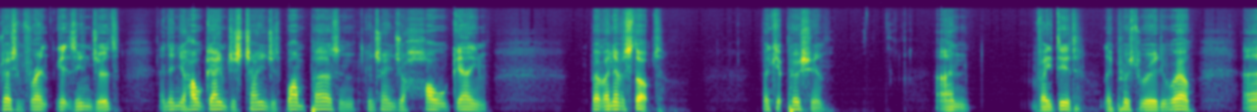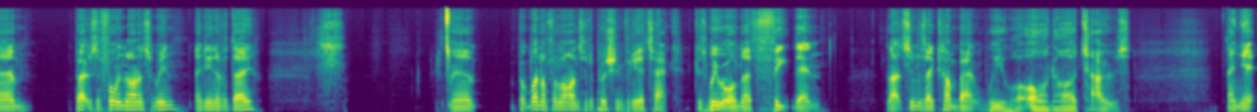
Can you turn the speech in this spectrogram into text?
Jason Ferentz gets injured, and then your whole game just changes. One person can change your whole game, but they never stopped. They kept pushing, and they did. They pushed really well. Um, but it was a 49ers win at the end of the day. Um, but one of the lines for the pushing for the attack because we were on our feet then. Like as soon as they come back, we were on our toes, and yet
